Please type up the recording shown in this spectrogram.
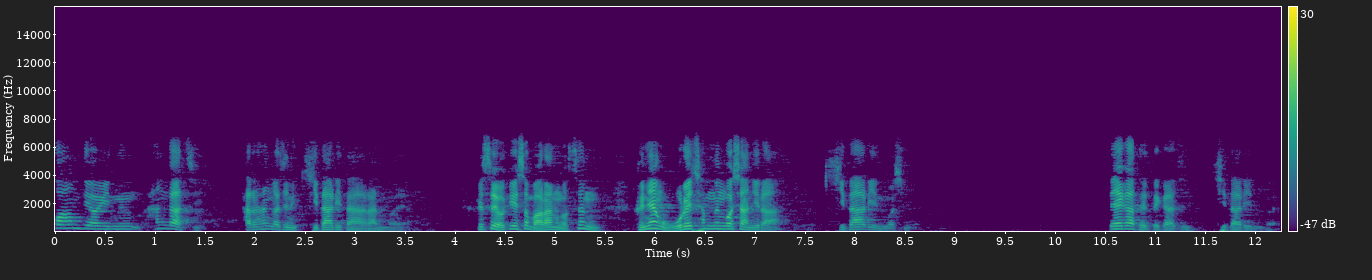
포함되어 있는 한 가지, 다른 한 가지는 기다리다라는 거예요. 그래서 여기에서 말하는 것은 그냥 오래 참는 것이 아니라 기다리는 것입니다. 때가 될 때까지 기다리는 거예요.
